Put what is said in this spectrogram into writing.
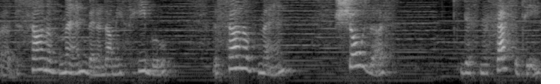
uh, the Son of Man, Ben Adam is Hebrew, the Son of Man shows us this necessity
